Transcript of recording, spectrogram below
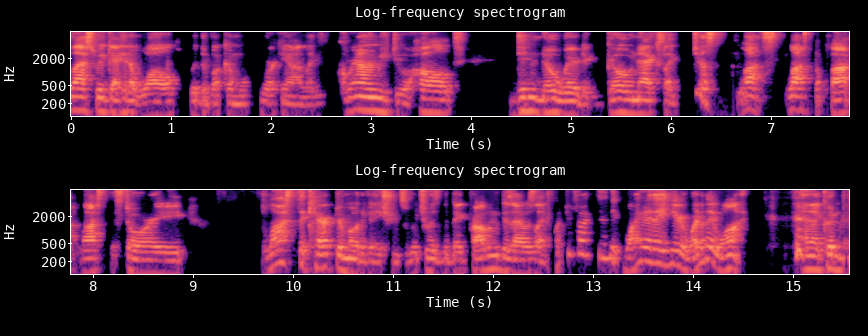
last week I hit a wall with the book I'm working on, like ground me to a halt, didn't know where to go next, like just lost lost the plot, lost the story, lost the character motivations, which was the big problem because I was like, what the fuck they, why are they here? What do they want? And I couldn't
